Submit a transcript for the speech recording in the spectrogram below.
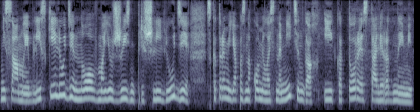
не самые близкие люди, но в мою жизнь пришли люди, с которыми я познакомилась на митингах и которые стали родными.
